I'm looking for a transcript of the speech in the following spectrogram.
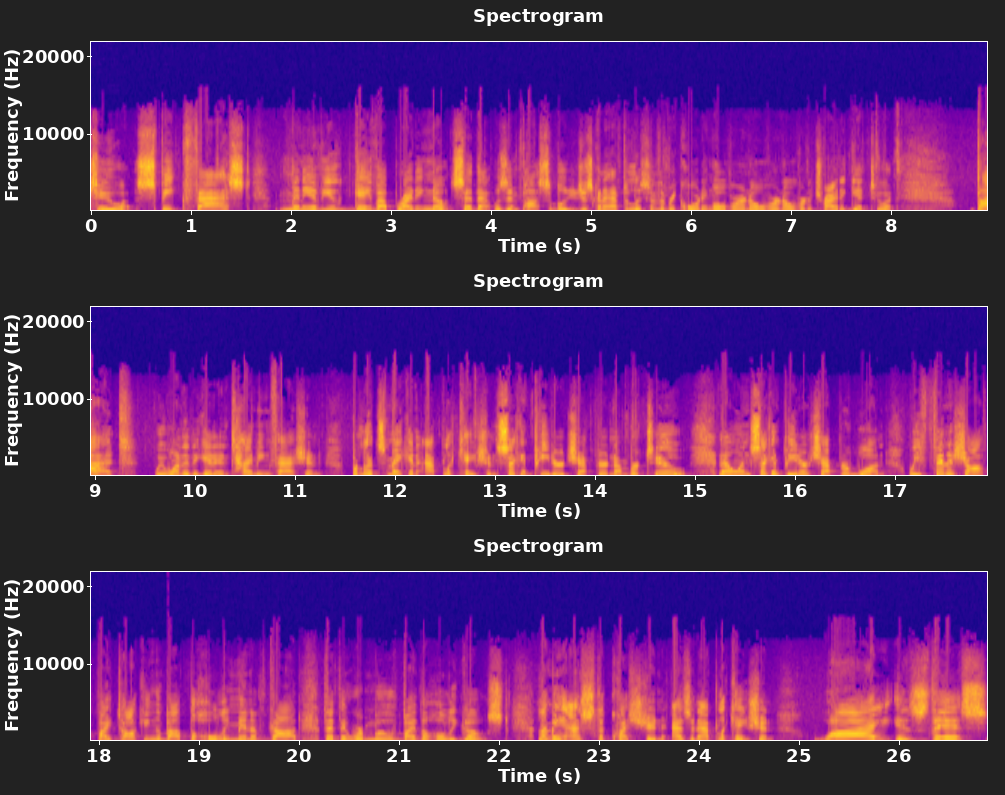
to speak fast. Many of you gave up writing notes, said that was impossible. You're just going to have to listen to the recording over and over and over to try to get to it. But we wanted to get it in timing fashion. But let's make an application. 2 Peter chapter number 2. Now in 2 Peter chapter 1, we finish off by talking about the holy men of God, that they were moved by the Holy Ghost. Let me ask the question as an application. Why is this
